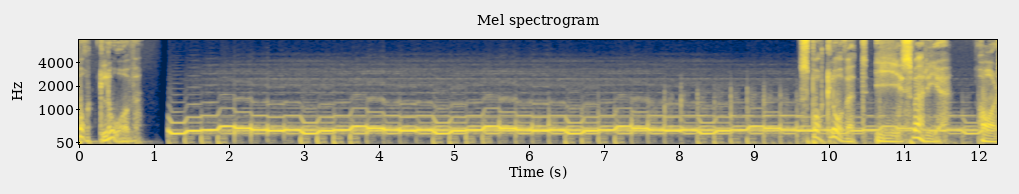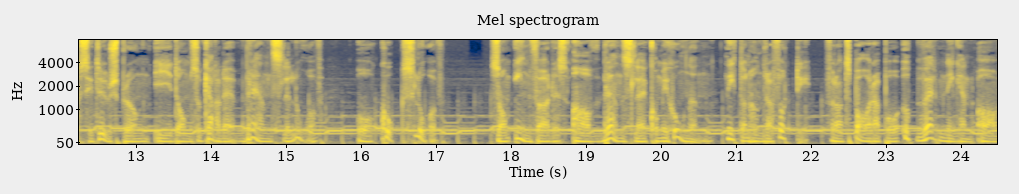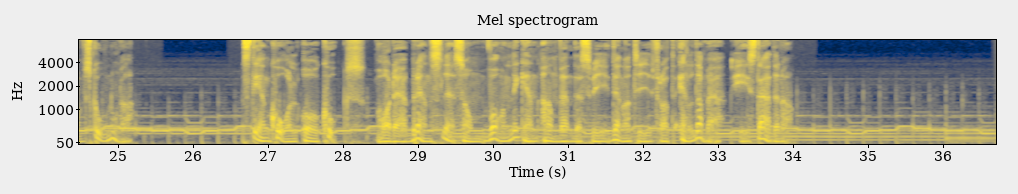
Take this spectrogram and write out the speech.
Sportlov Sportlovet i Sverige har sitt ursprung i de så kallade bränslelov och kokslov som infördes av Bränslekommissionen 1940 för att spara på uppvärmningen av skolorna. Stenkol och koks var det bränsle som vanligen användes vid denna tid för att elda med i städerna.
